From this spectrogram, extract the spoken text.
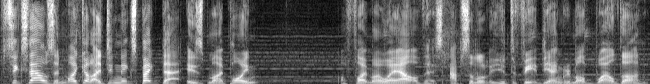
6,000. My god, I didn't expect that, is my point. I'll fight my way out of this. Absolutely. You defeated the angry mob. Well done.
